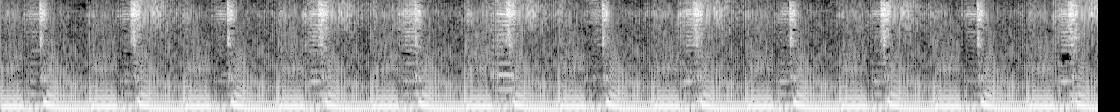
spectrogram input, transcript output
Thank you.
